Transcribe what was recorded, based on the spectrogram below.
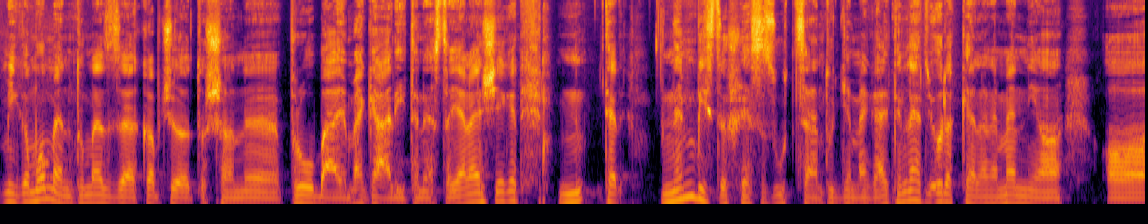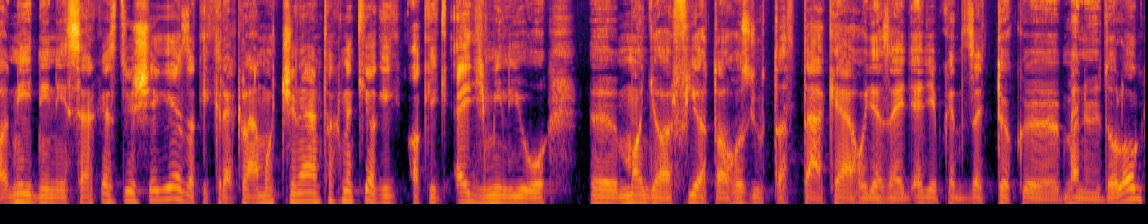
még a Momentum ezzel kapcsolatosan próbálja megállítani ezt a jelenséget, tehát nem biztos, hogy ezt az utcán tudja megállítani. Lehet, hogy oda kellene menni a, a négy néni szerkesztőségéhez, akik reklámot csináltak neki, akik, akik egy millió magyar fiatalhoz juttatták el, hogy ez egy egyébként ez egy tök menő dolog,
